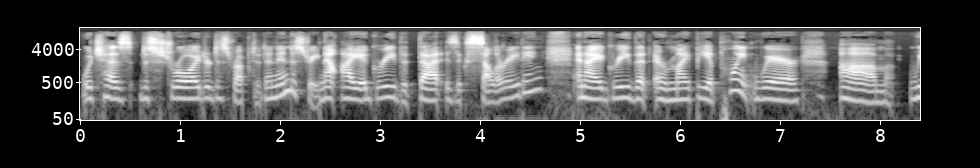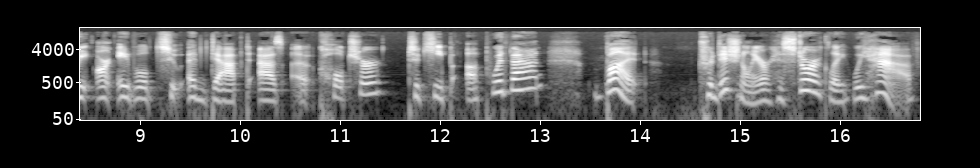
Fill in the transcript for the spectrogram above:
which has destroyed or disrupted an industry. Now I agree that that is accelerating, and I agree that there might be a point where um, we aren't able to adapt as a culture to keep up with that, but traditionally or historically we have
